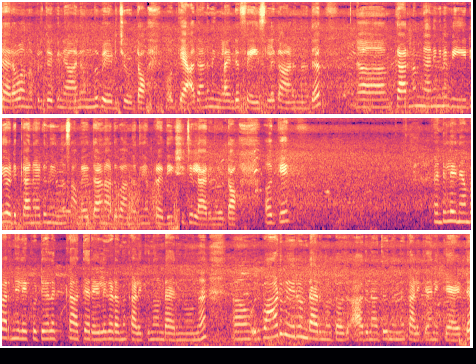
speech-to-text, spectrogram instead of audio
തിര വന്നപ്പോഴത്തേക്ക് ഞാനൊന്ന് പേടിച്ചു കേട്ടോ ഓക്കെ അതാണ് നിങ്ങളതിന്റെ ഫേസിൽ കാണുന്നത്. കാരണം ഞാനിങ്ങനെ വീഡിയോ എടുക്കാനായിട്ട് നിന്ന സമയത്താണ് അത് വന്നത്. ഞാൻ പ്രതീക്ഷിച്ചില്ലായിരുന്നു കേട്ടോ ഓക്കെ കണ്ടില്ലേ ഞാൻ പറഞ്ഞില്ലേ കുട്ടികളൊക്കെ ആ തിരയിൽ കിടന്ന് കളിക്കുന്നുണ്ടായിരുന്നു എന്ന് ഒരുപാട് പേരുണ്ടായിരുന്നു കേട്ടോ അതിനകത്ത് നിന്ന് കളിക്കാനൊക്കെ ആയിട്ട്.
